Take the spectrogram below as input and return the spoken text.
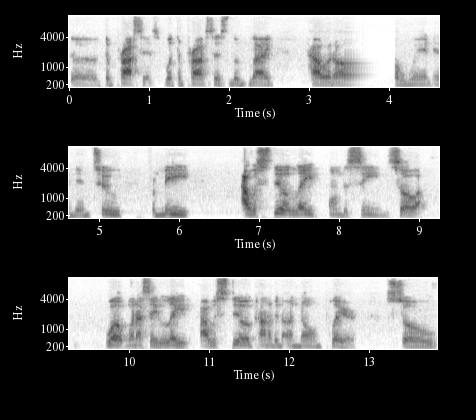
the the process, what the process looked like, how it all went, and then two, for me, I was still late on the scene. So, well, when I say late, I was still kind of an unknown player. So,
